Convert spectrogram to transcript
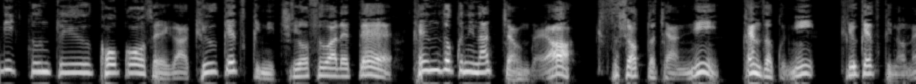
ぎくんという高校生が吸血鬼に血を吸われて、眷属になっちゃうんだよ。キスショットちゃんに、眷属に、吸血鬼のね。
